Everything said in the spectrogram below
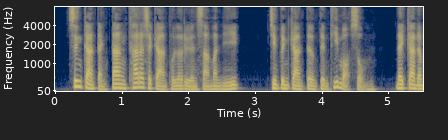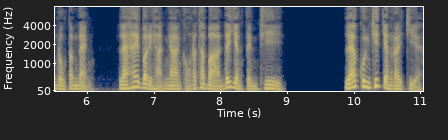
ๆ ซึ่งการแต่งตั้งข้าราชการพลเรือนสามัญนนี้ จึงเป็นการเติมเต็มที่เหมาะสม ในการดำรงตำแหน่ง และให้บริหารงานของรัฐบาลได้อย่างเต็มที่ แล้วคุณคิดอย่างไรเกียร์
